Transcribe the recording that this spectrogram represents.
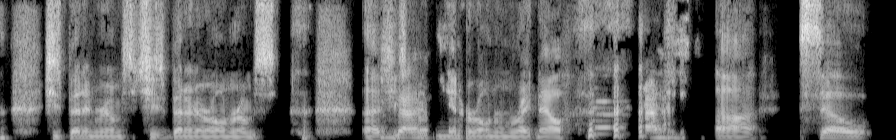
she's been in rooms. She's been in her own rooms. uh, she's currently in her own room right now. uh, so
